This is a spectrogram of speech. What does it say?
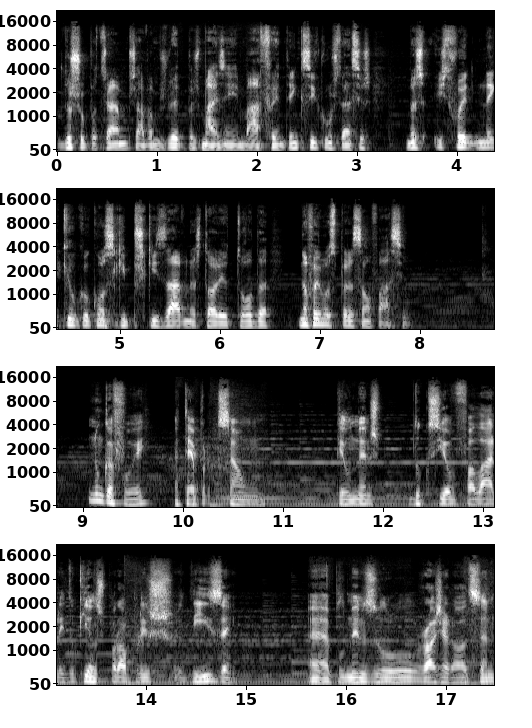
dos Supertramp. Já vamos ver depois mais em, à frente em que circunstâncias, mas isto foi naquilo que eu consegui pesquisar na história toda. Não foi uma separação fácil. Nunca foi, até porque são, pelo menos do que se ouve falar e do que eles próprios dizem, uh, pelo menos o Roger Hodgson,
